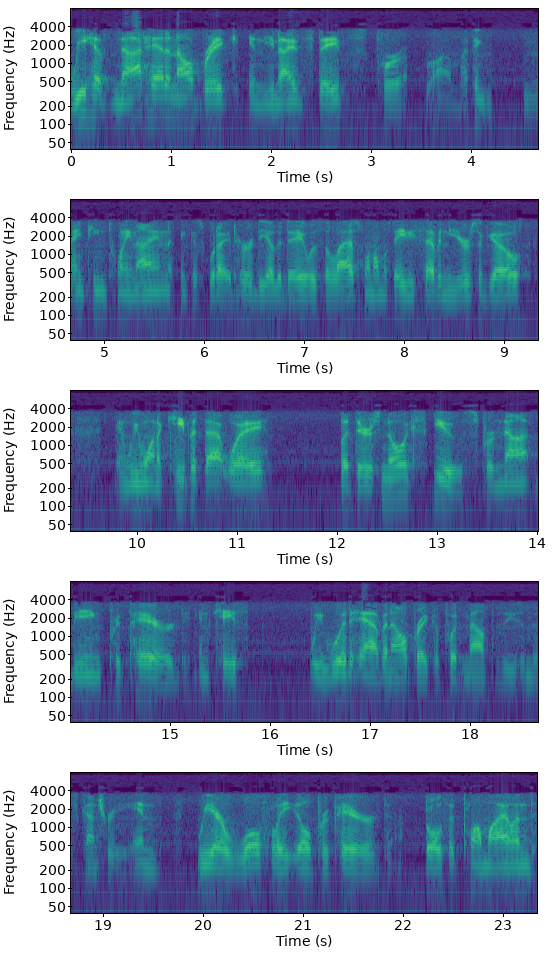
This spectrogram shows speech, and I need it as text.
We have not had an outbreak in the United States for, um, I think, 1929. I think is what I had heard the other day was the last one, almost 87 years ago, and we want to keep it that way. But there's no excuse for not being prepared in case we would have an outbreak of foot and mouth disease in this country, and we are woefully ill prepared, both at Plum Island,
